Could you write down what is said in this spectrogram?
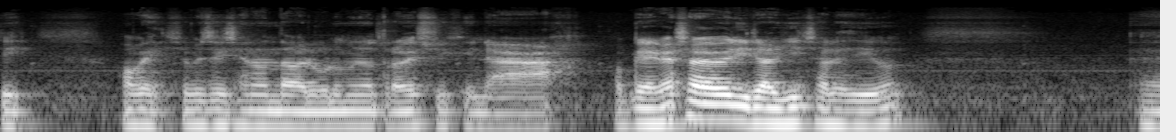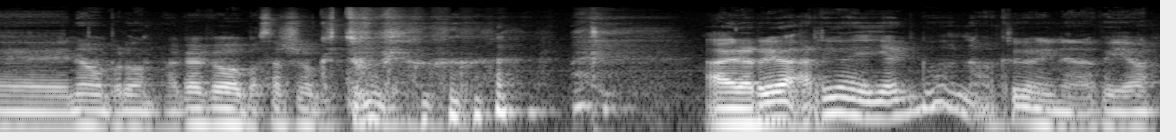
Sí. Ok, yo pensé que ya no andaba el volumen otra vez. Yo dije, nah. Ok, acá ya va a venir alguien, ya les digo. Eh, no, perdón. Acá acabo de pasar yo, que estúpido. a ver, arriba, arriba hay algo. No, creo que no hay nada. Ok, ya va.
